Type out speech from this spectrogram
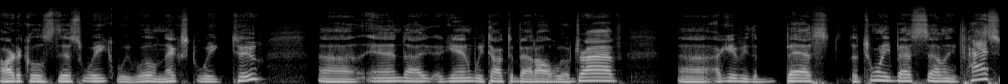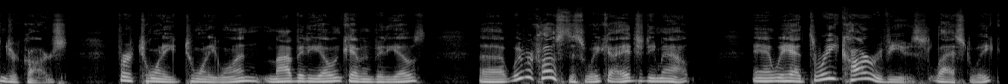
articles this week. We will next week too. Uh, and uh, again, we talked about all wheel drive. Uh, I give you the best, the 20 best selling passenger cars for 2021. My video and Kevin videos. Uh, we were close this week. I edged him out. And we had three car reviews last week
